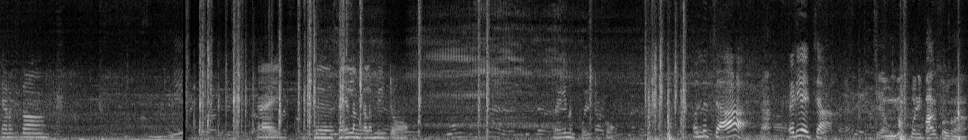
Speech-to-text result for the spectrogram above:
எனக்கு தான் இது சேலம் கிளம்பிட்டோம். ட்ரெயினுக்கு போயிட்டுருக்கோம். வந்துச்சா ரெடி ஆயிடுச்சா? அவங்க யூஸ் பண்ணி பார்க்க சொல்றேன்.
